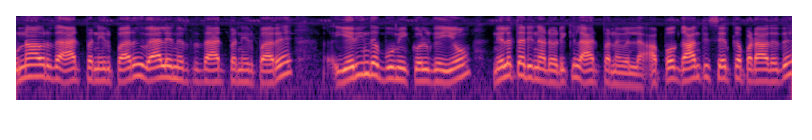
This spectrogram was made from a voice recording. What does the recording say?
உண்ணாவிரதம் ஆட் பண்ணியிருப்பாரு வேலை நிறுத்தத்தை ஆட் பண்ணியிருப்பாரு எரிந்த பூமி கொள்கையும் நிலத்தடி நடவடிக்கைகள் ஆட் பண்ணவில்லை. அப்போது காந்தி சேர்க்கப்படாதது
